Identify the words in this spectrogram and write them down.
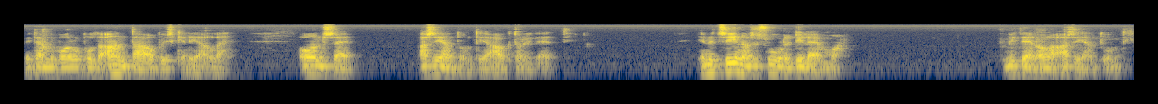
mitä mä voin lopulta antaa opiskelijalle, on se asiantuntija-auktoriteetti. Ja nyt siinä on se suuri dilemma. Miten olla asiantuntija?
